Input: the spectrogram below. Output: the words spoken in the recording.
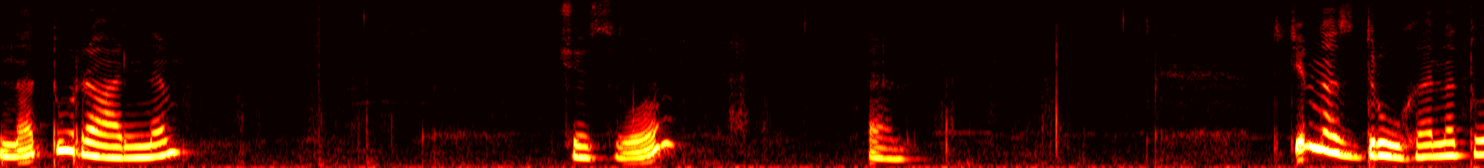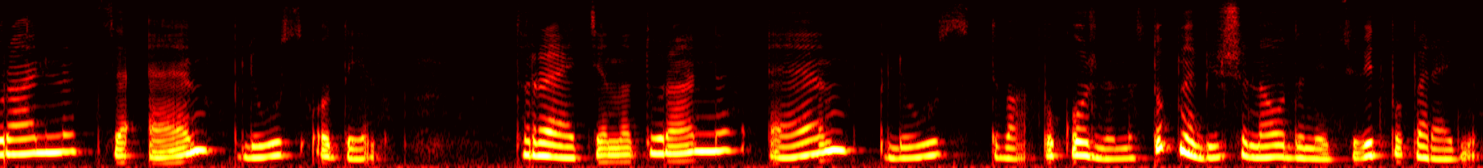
натуральне число n. Тоді в нас друге натуральне це n плюс 1. Третє натуральне n плюс 2. Бо кожне наступне більше на одиницю від попереднього.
